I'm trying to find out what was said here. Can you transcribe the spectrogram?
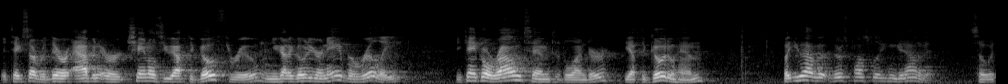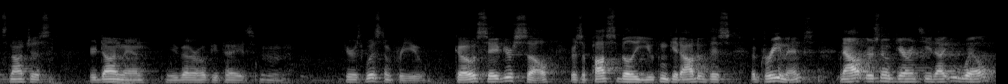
It takes over. There are aven- or channels you have to go through, and you got to go to your neighbor, really. You can't go around him to the lender. You have to go to him. But you have a, there's a possibility you can get out of it. So it's not just, you're done, man. You better hope he pays. Hmm. Here's wisdom for you. Go, save yourself. There's a possibility you can get out of this agreement. Now, there's no guarantee that you will.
